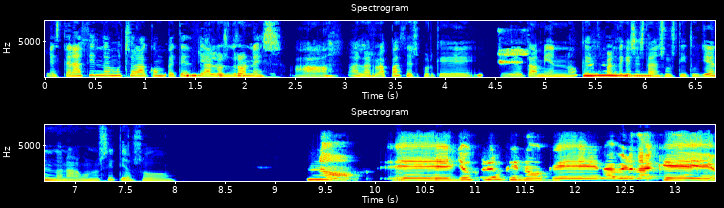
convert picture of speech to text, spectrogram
están haciendo mucho la competencia a los drones, a, a las rapaces? Porque yo también, ¿no? Que parece que se están sustituyendo en algunos sitios o... No, eh, yo creo que no, que la verdad que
